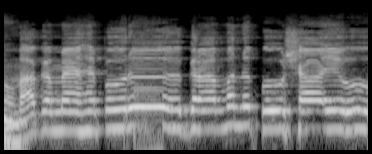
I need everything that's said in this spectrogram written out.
ਮਗ ਮਹਿਪੁਰ ਗ੍ਰਾਮਨ ਪੂਛਾਇਓ।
